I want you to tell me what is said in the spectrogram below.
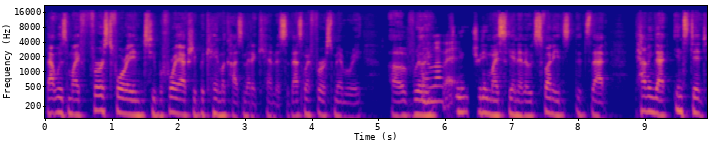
that was my first foray into before I actually became a cosmetic chemist. So that's my first memory of really treating, treating my skin. And it was funny. It's it's that having that instant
